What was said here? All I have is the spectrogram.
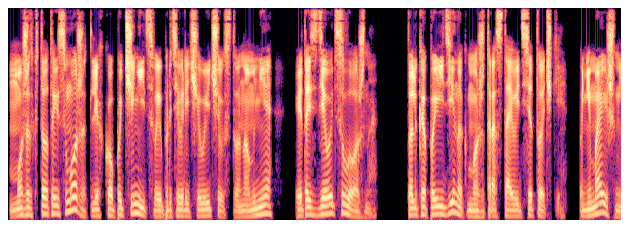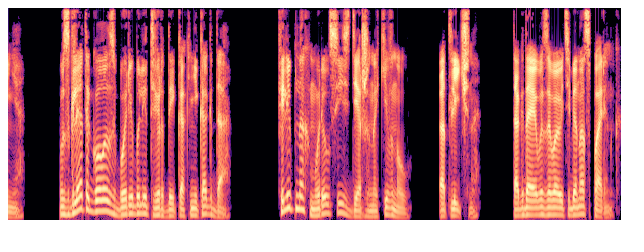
Может, кто-то и сможет легко подчинить свои противоречивые чувства, но мне это сделать сложно. Только поединок может расставить все точки. Понимаешь меня? Взгляд и голос Бори были тверды, как никогда. Филипп нахмурился и сдержанно кивнул. «Отлично. Тогда я вызываю тебя на спарринг.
